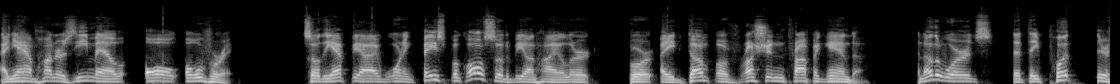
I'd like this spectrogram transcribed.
and you have Hunter's email all over it. So the FBI warning Facebook also to be on high alert for a dump of Russian propaganda. In other words, that they put their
